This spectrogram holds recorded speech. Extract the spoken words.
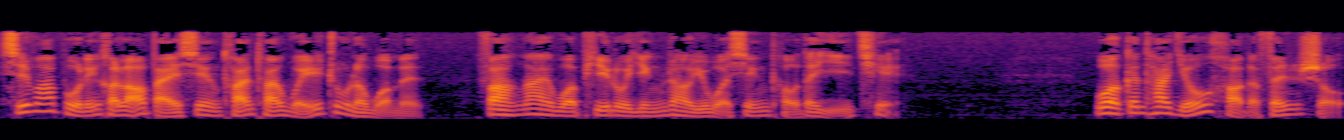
西瓦卜林和老百姓团团围住了我们，妨碍我披露萦绕于我心头的一切。我跟他友好的分手。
